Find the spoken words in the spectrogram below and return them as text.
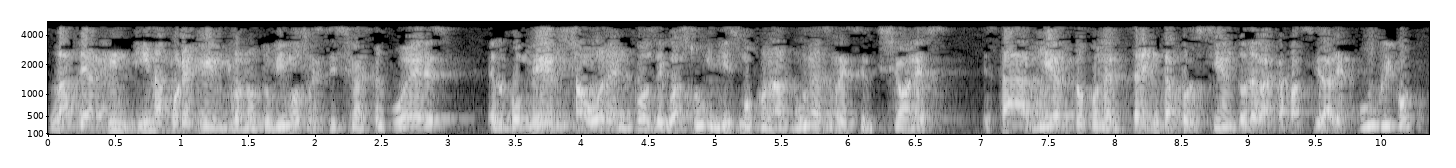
las de Argentina, por ejemplo. No tuvimos restricciones de poderes. El comercio ahora en Foz de Iguazú, mismo con algunas restricciones, está abierto con el 30% de la capacidad de público.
